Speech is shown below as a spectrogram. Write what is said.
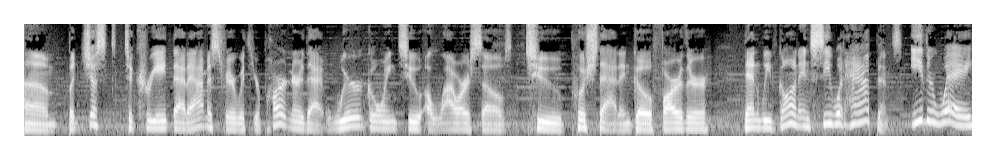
Um, but just to create that atmosphere with your partner that we're going to allow ourselves to push that and go farther than we've gone and see what happens. Either way,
